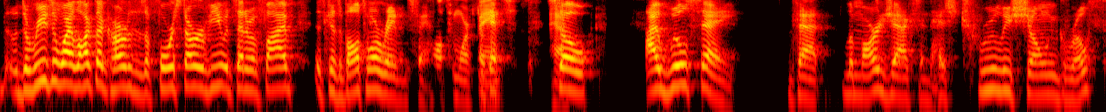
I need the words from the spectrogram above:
The reason why Locked On Cardinals is a four star review instead of a five is because of Baltimore Ravens fans. Baltimore fans. Okay? Yeah. So I will say that Lamar Jackson has truly shown growth.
